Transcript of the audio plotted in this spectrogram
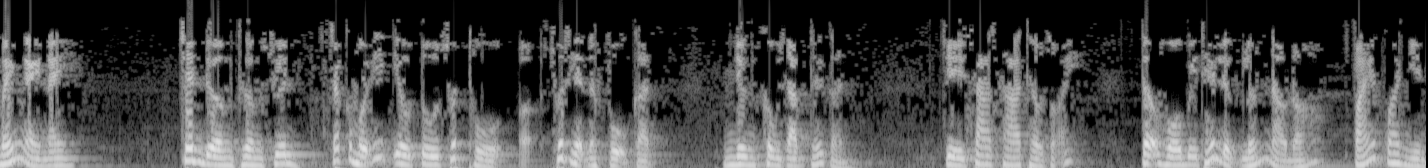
Mấy ngày nay, Trên đường thường xuyên sẽ có một ít yêu tu xuất thủ ờ, Xuất hiện ở phụ cận, Nhưng không dám tới gần. Chỉ xa xa theo dõi Tự hồ bị thế lực lớn nào đó Phái qua nhìn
